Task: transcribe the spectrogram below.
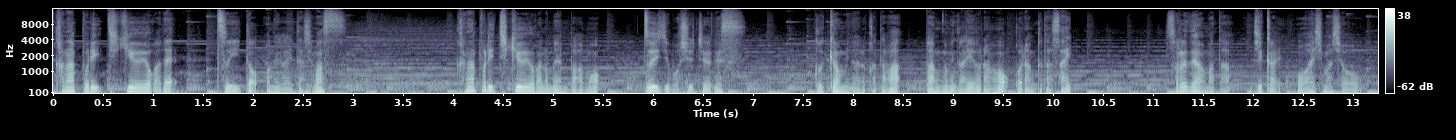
かなぷり地球ヨガでツイートお願いいたします。かなぷり地球ヨガのメンバーも随時募集中です。ご興味のある方は番組概要欄をご覧ください。それではまた次回お会いしましょう。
